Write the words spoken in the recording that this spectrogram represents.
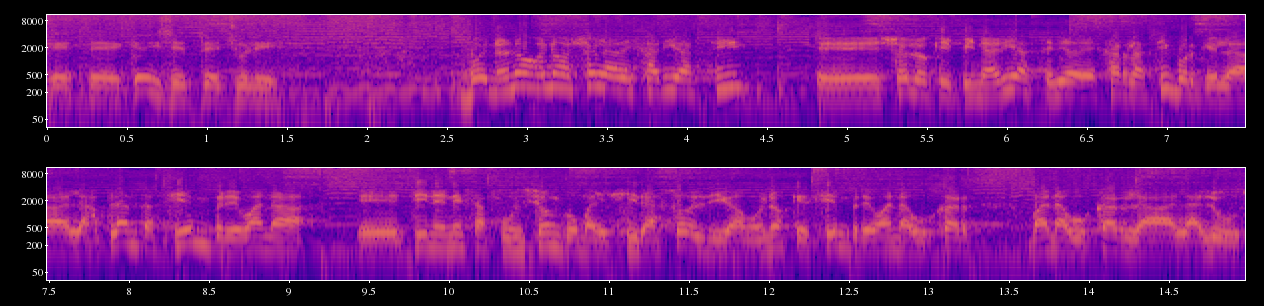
Este, ¿qué dice usted, Chuli? Bueno, no, no, yo la dejaría así. Eh, yo lo que opinaría sería dejarla así porque la- las plantas siempre van a eh, tienen esa función como el girasol, digamos, ¿no? que siempre van a buscar van a buscar la luz.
